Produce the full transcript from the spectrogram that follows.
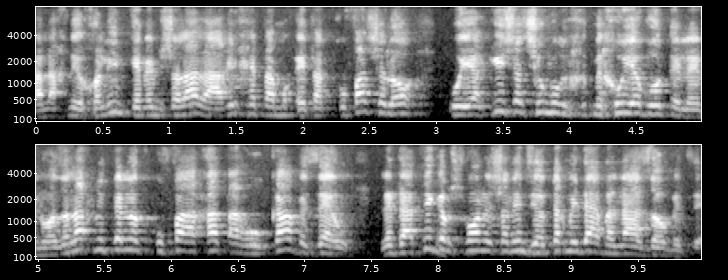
אנחנו יכולים כממשלה להאריך את התקופה שלו, הוא ירגיש איזושהי מחויבות אלינו. אז אנחנו ניתן לו תקופה אחת ארוכה וזהו. לדעתי גם שמונה שנים זה יותר מדי, אבל נעזוב את זה.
